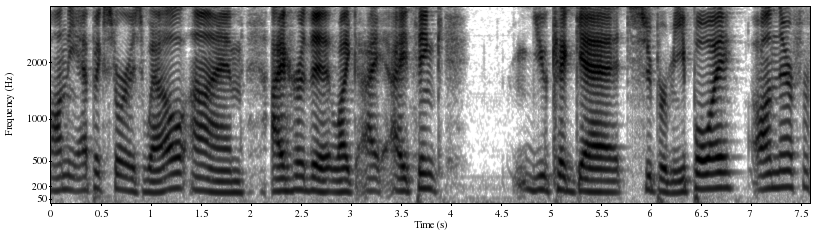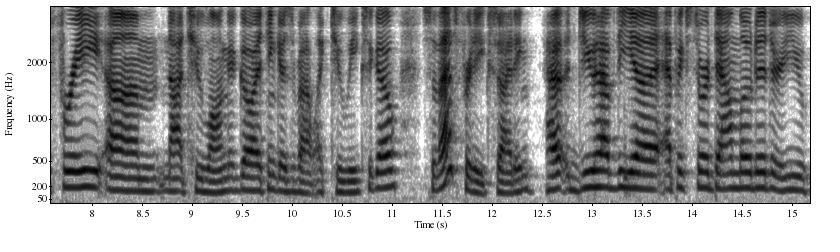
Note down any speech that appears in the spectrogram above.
on the Epic Store as well. Um, I heard that like I I think you could get Super Meat Boy on there for free um, not too long ago. I think it was about like two weeks ago. So that's pretty exciting. How, do you have the uh, Epic Store downloaded? Are you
